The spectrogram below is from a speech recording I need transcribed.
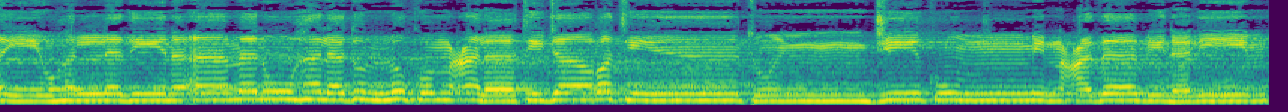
أيها الذين آمنوا هل أدلكم على تجارة تنجيكم من عذاب أليم؟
